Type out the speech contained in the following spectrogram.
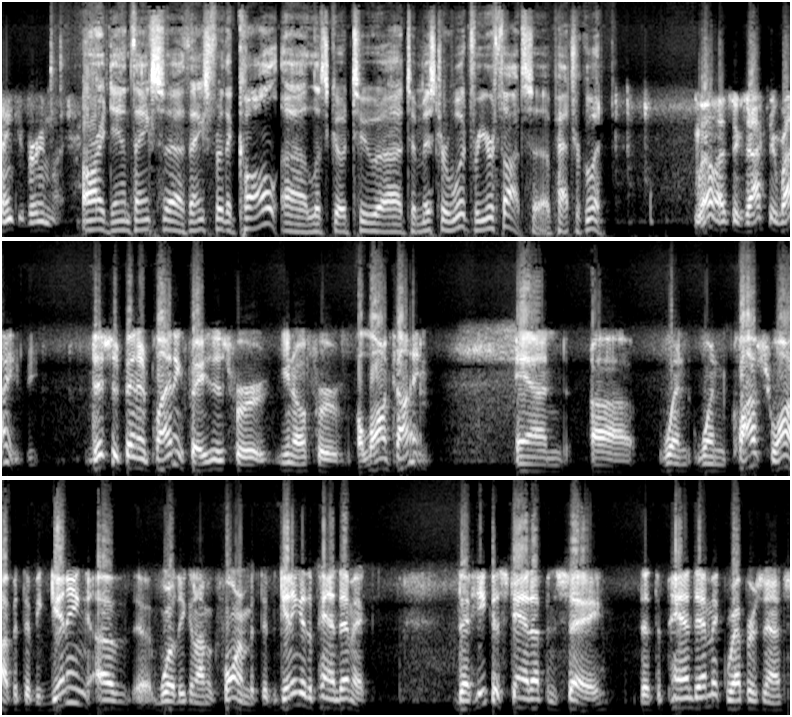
Thank you very much. All right, Dan. Thanks. Uh, thanks for the call. Uh, let's go to uh, to Mr. Wood for your thoughts, uh, Patrick Wood. Well, that's exactly right this has been in planning phases for you know for a long time, and uh, when when Klaus Schwab at the beginning of the World Economic Forum at the beginning of the pandemic, that he could stand up and say that the pandemic represents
